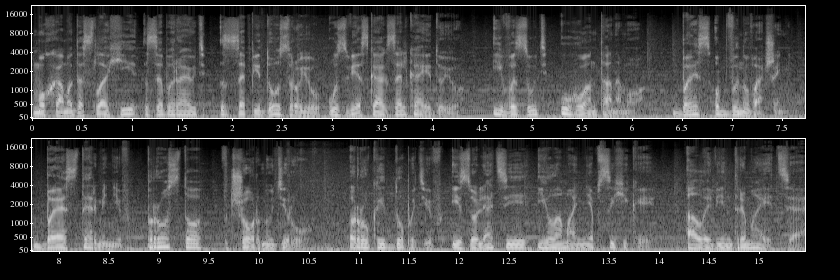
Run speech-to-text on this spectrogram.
Мохаммеда Слахі забирають за підозрою у зв'язках з Аль-Каїдою і везуть у Гуантанамо. Без обвинувачень, без термінів, просто в чорну діру. Роки допитів, ізоляції і ламання психіки. Але він тримається,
